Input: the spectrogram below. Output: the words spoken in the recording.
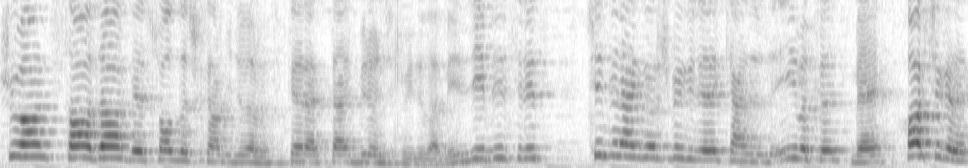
Şu an sağda ve solda çıkan videolarımı tıklayarak da bir önceki videolarımı izleyebilirsiniz. Şimdiden görüşmek üzere kendinize iyi bakın ve hoşçakalın.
